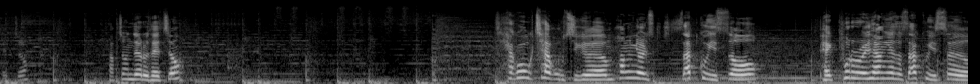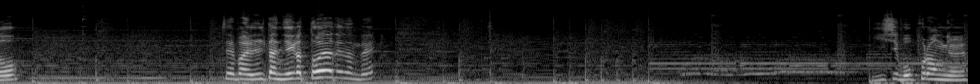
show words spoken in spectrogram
됐죠? 작전대로 됐죠? 차곡차곡 지금 확률 쌓고 있어. 100%를 향해서 쌓고 있어요. 제발 일단 얘가 떠야 되는데. 25% 확률.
